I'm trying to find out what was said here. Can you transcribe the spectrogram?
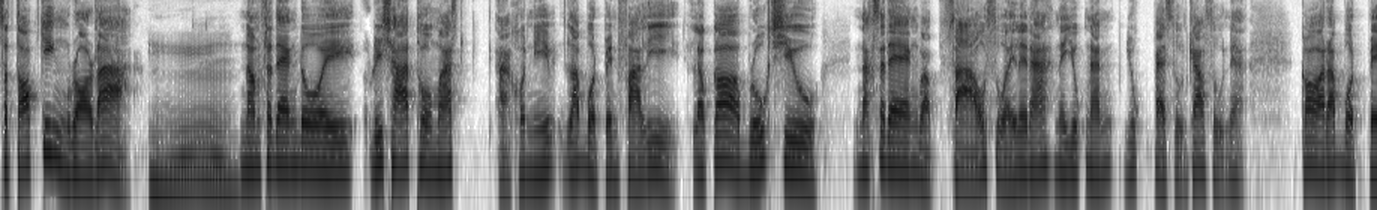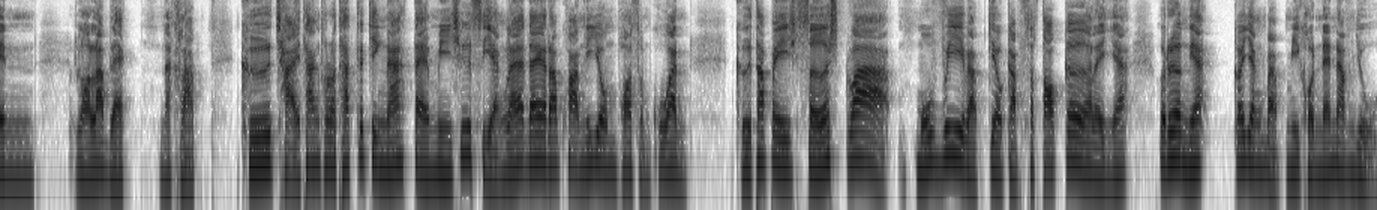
Stalking Laura อืมนำแสดงโดยริชาร์ดโทมัสอ่าคนนี้รับบทเป็นฟารี่ แล้วก็บรูคชิลนักแสดงแบบสาวสวยเลยนะ ในยุคนั้นยุค 80-90 เนี่ย ก็รับบทเป็นลอร่าแบล็กนะครับ คือฉายทางโทรทัศน์ก็จริงนะ แต่มีชื่อเสียงและได้รับความนิยมพอสมควร คือถ้าไป search ว่า movie แบบเกี่ยวกับ stalker อะไรเงี้ย เรื่องเนี้ยก็ยังแบบมีคนแนะนำอยู่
